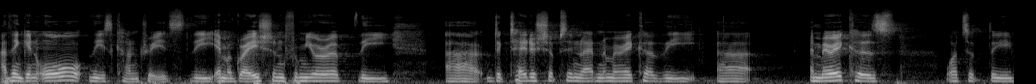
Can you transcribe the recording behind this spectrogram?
I think in all these countries, the immigration from Europe, the uh, dictatorships in Latin America, the uh, America's what's it, the,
